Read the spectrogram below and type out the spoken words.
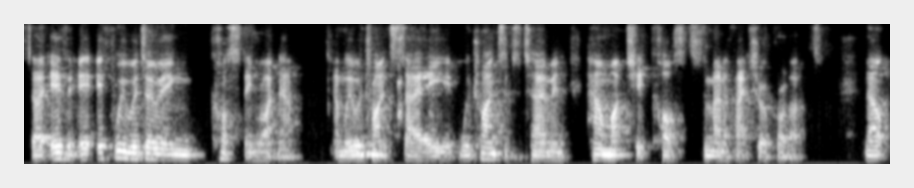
So if if we were doing costing right now and we were mm-hmm. trying to say we're trying to determine how much it costs to manufacture a product. Now,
